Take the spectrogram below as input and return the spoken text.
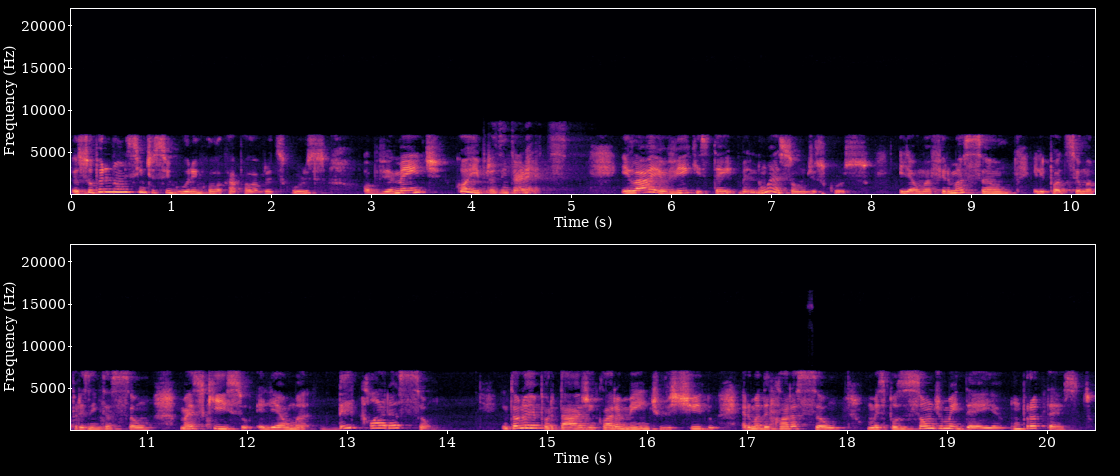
Eu super não me senti segura em colocar a palavra discurso, obviamente, corri para as internets. E lá eu vi que statement não é só um discurso, ele é uma afirmação, ele pode ser uma apresentação, mais que isso, ele é uma declaração. Então, na reportagem, claramente o vestido era uma declaração, uma exposição de uma ideia, um protesto.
